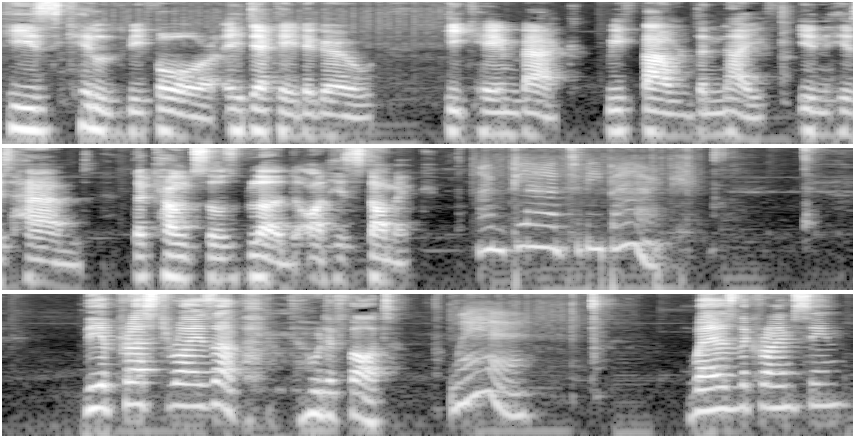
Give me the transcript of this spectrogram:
He's killed before, a decade ago. He came back. We found the knife in his hand, the council's blood on his stomach. I'm glad to be back. The oppressed rise up. Who'd have thought? Where? Where's the crime scene?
